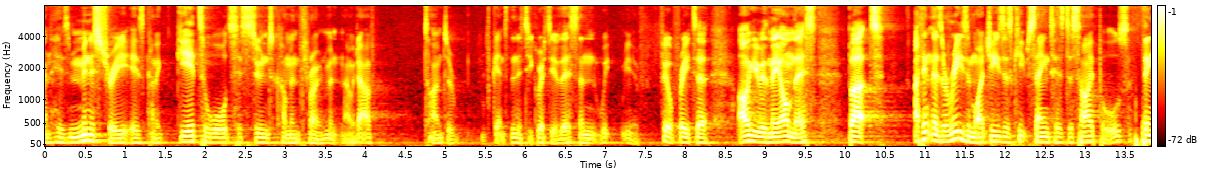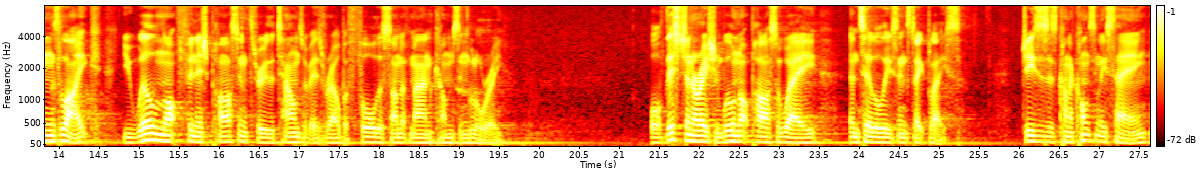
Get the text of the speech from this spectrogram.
and his ministry is kind of geared towards his soon to come enthronement. Now, we don't have time to get into the nitty gritty of this, and we, you know, feel free to argue with me on this, but I think there's a reason why Jesus keeps saying to his disciples things like, You will not finish passing through the towns of Israel before the Son of Man comes in glory. Or this generation will not pass away until all these things take place. Jesus is kind of constantly saying,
